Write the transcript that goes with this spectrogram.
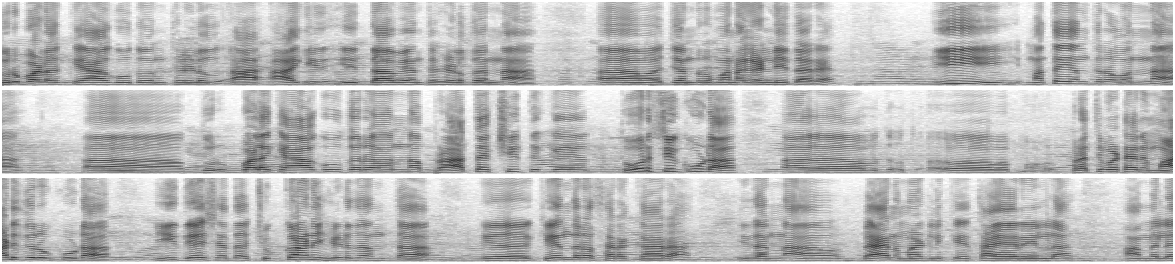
ದುರ್ಬಳಕೆ ಆಗುವುದು ಅಂತ ಹೇಳೋದು ಆಗಿ ಇದ್ದಾವೆ ಅಂತ ಹೇಳೋದನ್ನು ಜನರು ಮನಗಂಡಿದ್ದಾರೆ. ಈ ಮತಯಂತ್ರವನ್ನು ದುರ್ಬಳಕೆ ಆಗುವುದರನ್ನು ಪ್ರಾತ್ಯಕ್ಷಿತಕ್ಕೆ ತೋರಿಸಿ ಕೂಡ ಪ್ರತಿಭಟನೆ ಮಾಡಿದರೂ ಕೂಡ ಈ ದೇಶದ ಚುಕ್ಕಾಣಿ ಹಿಡಿದಂಥ ಕೇಂದ್ರ ಸರ್ಕಾರ ಇದನ್ನು ಬ್ಯಾನ್ ಮಾಡಲಿಕ್ಕೆ ತಯಾರಿಲ್ಲ. ಆಮೇಲೆ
